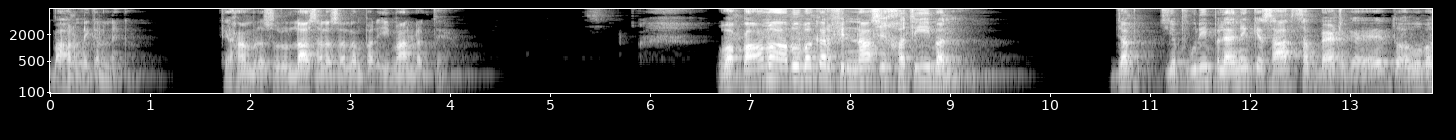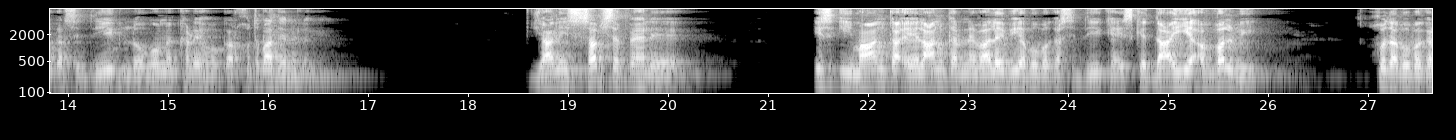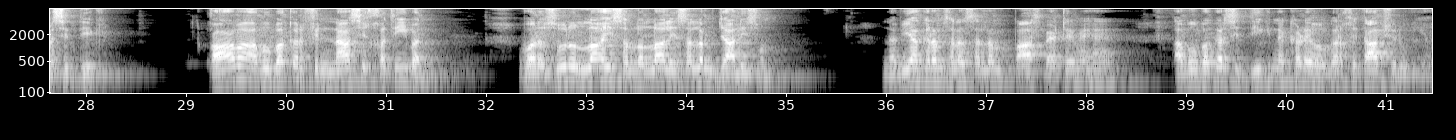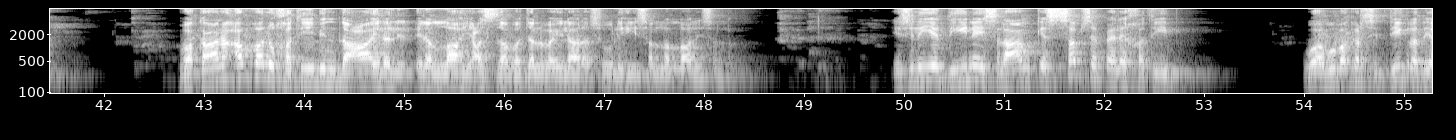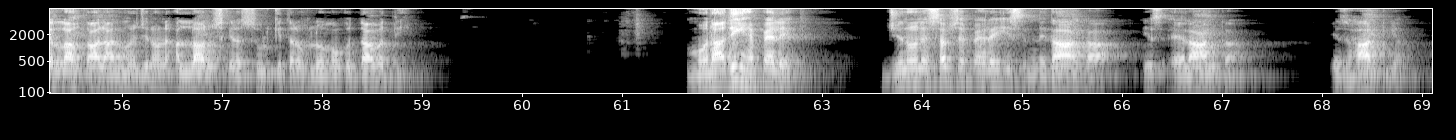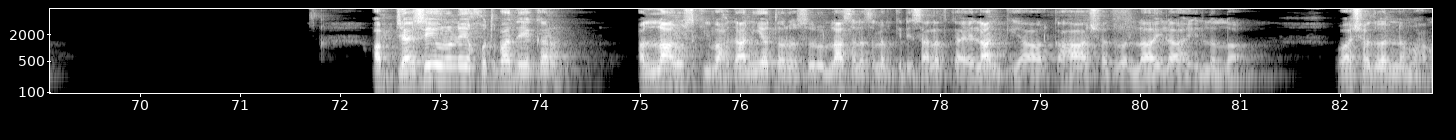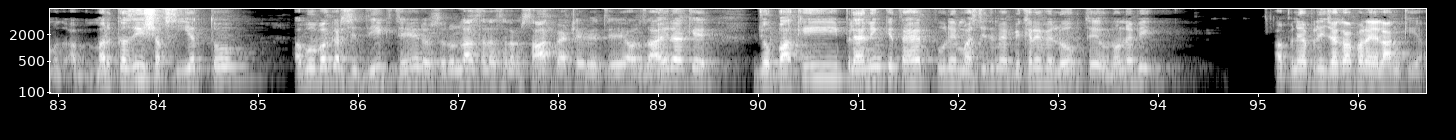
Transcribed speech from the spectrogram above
باہر نکلنے کا، کہ ہم رسول اللہ صلی اللہ علیہ وسلم پر ایمان رکھتے ہیں۔ وقام ابو بکر فناسی خطیباً جب یہ پوری پلاننگ کے ساتھ سب بیٹھ گئے تو ابو بکر صدیق لوگوں میں کھڑے ہو کر خطبہ دینے لگے۔ یعنی سب سے پہلے اس ایمان کا اعلان کرنے والے بھی ابو بکر صدیق ہیں۔ اس کے دائی اول بھی خود ابو بکر صدیق قام ابو بکر فناسی خطیباً و رسول اللہ صلی اللہ علیہ وسلم جالسن نبی کرم صلی اللہ علیہ وسلم پاس بیٹھے ہوئے ہیں۔ ابو بکر صدیق نے کھڑے ہو کر خطاب شروع کیا۔ وکان اول خطیب دا اللہ عز وجل و رسول ہی صلی اللہ علیہ وسلم۔ اس لیے دین اسلام کے سب سے پہلے خطیب وہ ابو بکر صدیق رضی اللہ تعالیٰ عنہ جنہوں نے اللہ اور اس کے رسول کی طرف لوگوں کو دعوت دی۔ منادی ہیں پہلے، جنہوں نے سب سے پہلے اس ندا کا، اس اعلان کا اظہار کیا۔ اب جیسے ہی انہوں نے خطبہ دے کر اللہ اور اس کی وحدانیت اور رسول اللہ صلی اللہ علیہ وسلم کی رسالت کا اعلان کیا اور کہا اشد اللہ الہ الا اللہ و اشد اللہ محمد۔ اب مرکزی شخصیت تو ابو بکر صدیق تھے، رسول اللہ صلی اللہ علیہ وسلم ساتھ بیٹھے ہوئے تھے اور ظاہر ہے کہ جو باقی پلاننگ کے تحت پورے مسجد میں بکھرے ہوئے لوگ تھے، انہوں نے بھی اپنے اپنی جگہ پر اعلان کیا۔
